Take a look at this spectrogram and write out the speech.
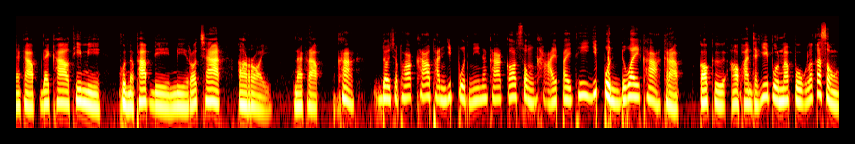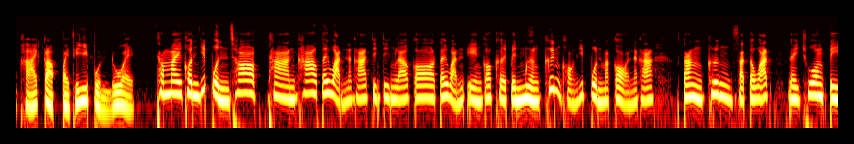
นะครับ ได้ข้าวที่มีคุณภาพดี มีรสชาติอร่อยนะครับ ค่ะ โดยเฉพาะข้าวพันธุ์ญี่ปุ่นนี้นะคะ ก็ส่งขายไปที่ญี่ปุ่นด้วยค่ะ ครับ ก็คือเอาพันธุ์จากญี่ปุ่นมาปลูก แล้วก็ส่งขายกลับไปที่ญี่ปุ่นด้วยทำไมคนญี่ปุ่นชอบทานข้าวไต้หวันนะคะ จริงๆ แล้วก็ไต้หวันเองก็เคยเป็นเมืองขึ้นของญี่ปุ่นมาก่อนนะคะ ตั้งครึ่งศตวรรษในช่วงปี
